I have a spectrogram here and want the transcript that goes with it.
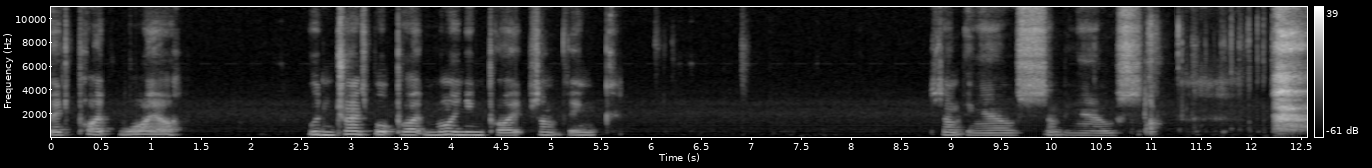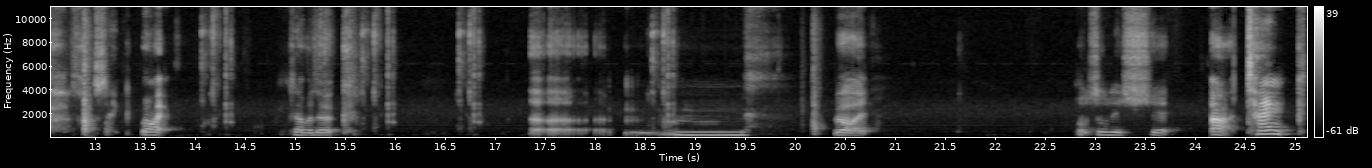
Red pipe wire. Wooden transport pipe, mining pipe, something. Something else, something else. Fuck's sake. Right. Let's have a look. Mm, right. What's all this shit? Ah, tank.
